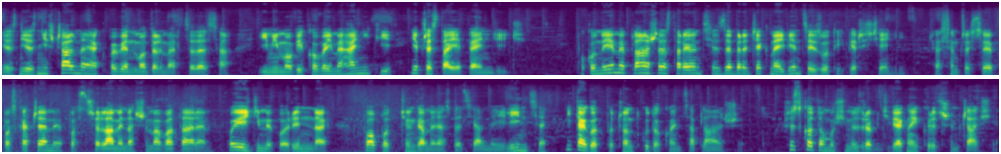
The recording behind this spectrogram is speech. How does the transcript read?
jest niezniszczalna jak pewien model Mercedesa i mimo wiekowej mechaniki nie przestaje pędzić. Pokonujemy planszę starając się zebrać jak najwięcej złotych pierścieni. Czasem coś sobie poskaczemy, postrzelamy naszym awatarem, pojeździmy po rynnach, popodciągamy na specjalnej lince i tak od początku do końca planszy. Wszystko to musimy zrobić w jak najkrótszym czasie.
